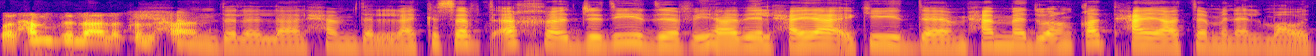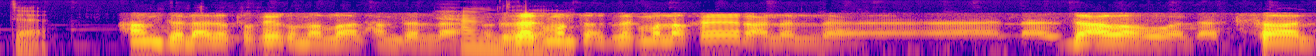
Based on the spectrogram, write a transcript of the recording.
والحمد لله على كل حال. الحمد لله الحمد لله. كسبت أخ جديد في هذه الحياة أكيد محمد وأنقذت حياته من الموت. الحمد لله هذا توفيق من الله الحمد لله. جزاكم جزاكم الله خير على الدعوة والاتصال.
